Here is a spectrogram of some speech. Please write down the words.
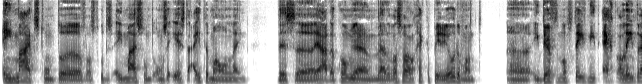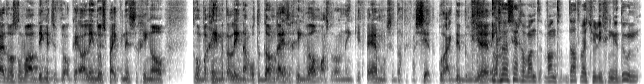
1 maart stond, als het goed is, 1 maart stond onze eerste item al online. Dus uh, ja, dan kom je. Nou, dat was wel een gekke periode, want uh, ik durfde nog steeds niet echt alleen te rijden. Het was nog wel een dingetje. Oké, okay, alleen door Spijkenissen ging al. Toen op een gegeven moment alleen naar Rotterdam reizen ging wel. Maar als we dan in één keer ver moesten, dacht ik van shit, hoe ga ik dit doen? Yeah, ik wil zeggen, want, want dat wat jullie gingen doen.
